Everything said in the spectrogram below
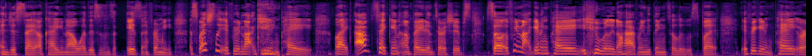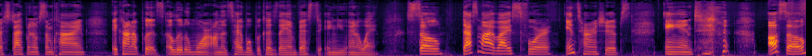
and just say okay you know what? This isn't isn't for me. Especially if you're not getting paid. Like i've taken unpaid internships. So if you're not getting paid you really don't have anything to lose. But if you're getting paid or a stipend of some kind it kind of puts a little more on the table because they invested in you in a way. So that's my advice for internships and also,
